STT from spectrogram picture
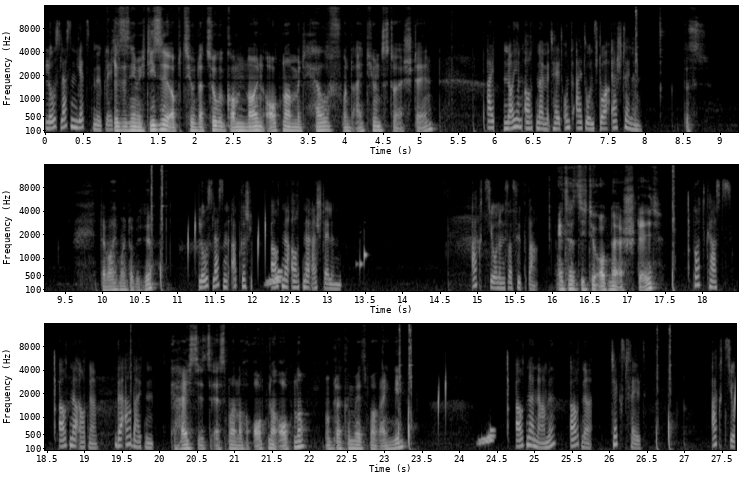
Loslassen jetzt möglich. Jetzt ist nämlich diese Option dazugekommen, neuen Ordner mit Health und iTunes Store erstellen. I neuen Ordner mit Held und iTunes Store erstellen. Das, da mache ich mal Doppeltipp. Loslassen abgeschlossen. Ordner Ordner erstellen. Aktionen verfügbar. Jetzt hat sich der Ordner erstellt. Podcasts. Ordner Ordner. Bearbeiten. Er heißt jetzt erstmal noch Ordner Ordner. Und da können wir jetzt mal reingehen. Ordnername. Ordner. Textfeld. Aktion.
